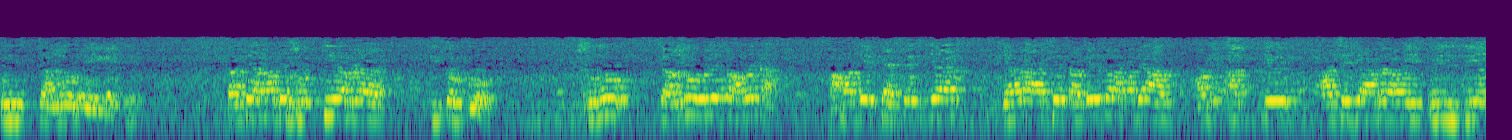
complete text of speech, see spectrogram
ব্রিজ চালু হয়ে গেছে। তাতে আমাদের সত্যি আমরা কৃতজ্ঞ। শুধু চালু হলে তো হবে না, আমাদের প্যাসেঞ্জার যারা আছে তাদের তো আমাদের অনেক আজকে আছে যে আমরা ওই ব্রিজ দিয়ে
